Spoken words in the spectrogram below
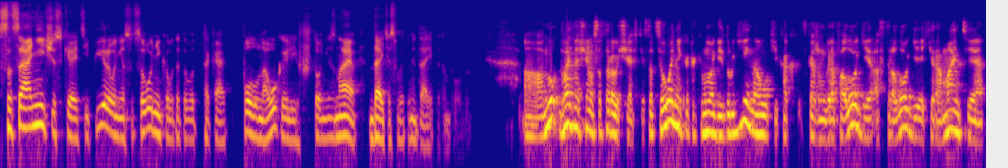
соционическое типирование, соционика, вот это вот такая полунаука или что, не знаю. Дайте свой комментарий по этому поводу. А, ну, давайте начнем со второй части. Соционика, как и многие другие науки, как, скажем, графология, астрология, хиромантия,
